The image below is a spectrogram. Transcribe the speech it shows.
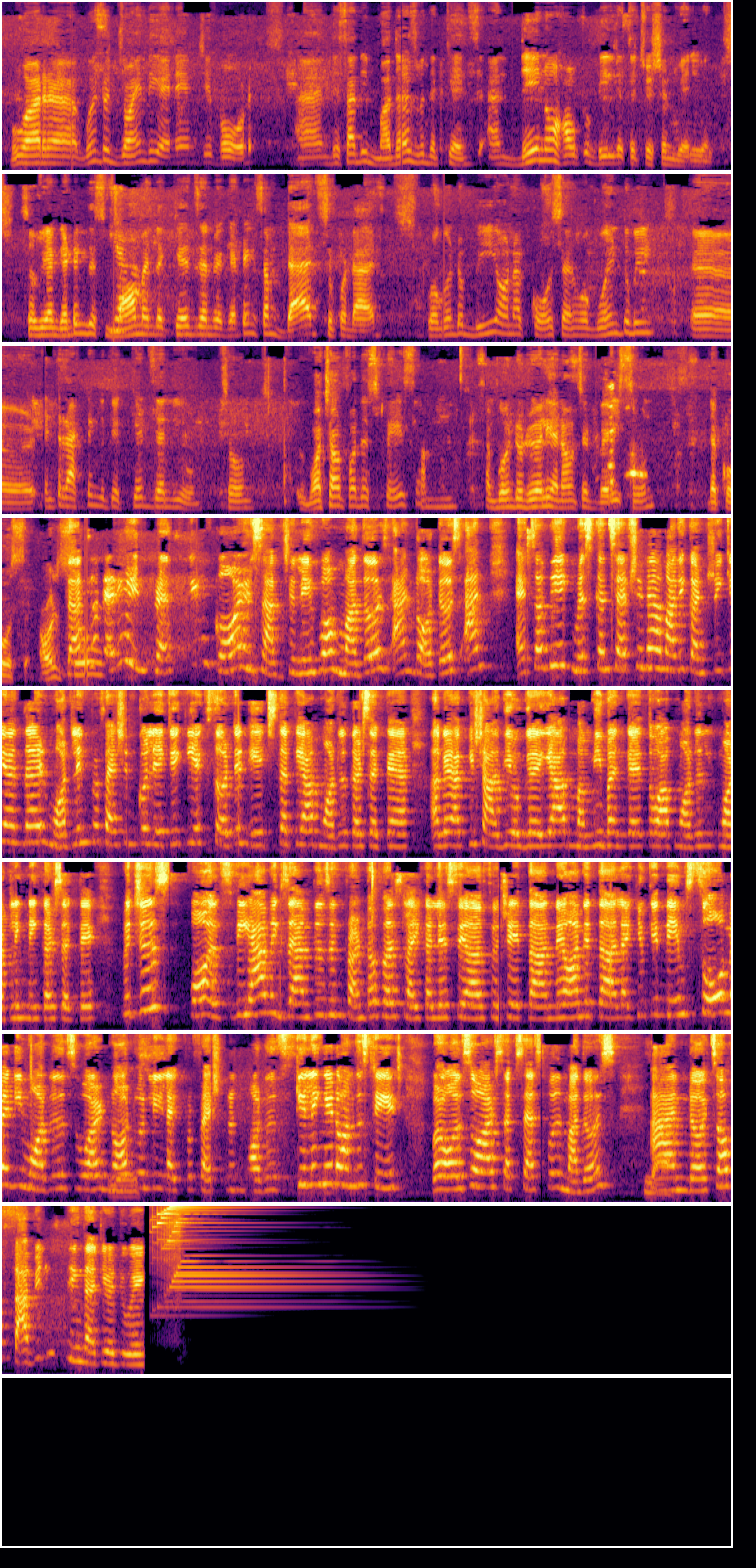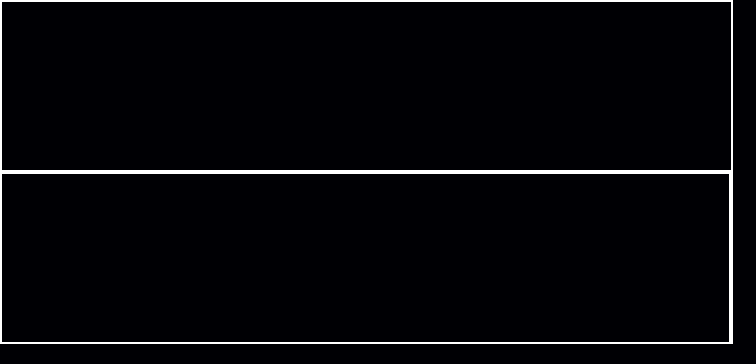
who are uh, going to join the NAMG board and these are the mothers with the kids and they know how to deal the situation very well. So we are getting this Yeah. mom and the kids and we're getting some dads super dads who are going to be on a course and we're going to be uh, interacting with your kids and you. So watch out for the space. I'm, I'm going to really announce it very soon the course. Also That's a very interesting course, actually, for mothers and daughters. And ऐसा भी एक misconception है हमारी country के अंदर modelling profession को लेके कि एक सर्टेन एज तक ही आप मॉडल कर सकते हैं। अगर आपकी शादी हो गई या आप मम्मी बन गए तो आप मॉडल मॉडलिंग नहीं कर सकते which is false. We have examples in front of us like Alicia, Sucheta, Neonita. Like you can name so many models who are not Yes. only like professional models, killing it on the stage, but also are successful mothers. Yeah. And uh, it's a fabulous thing that you're doing.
